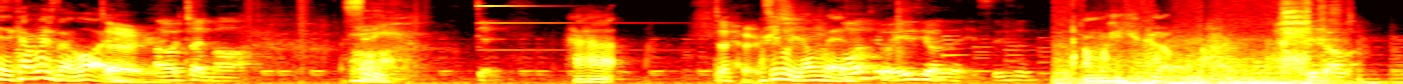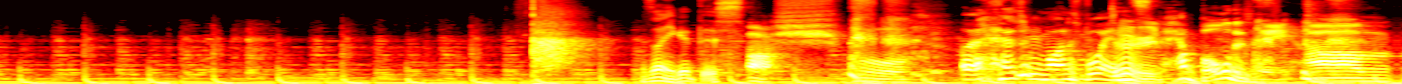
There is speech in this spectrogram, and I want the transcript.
Yeah, the cameras don't lie. Dude. I would say Mark. City. Yeah. Haha. Dude. It's a young man. Gone too easy on these, isn't I'm looking it up. it? I'm- As long as you get this. Oh, sh. Oh. It has to be minus points. Dude, how bald is he? Um,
